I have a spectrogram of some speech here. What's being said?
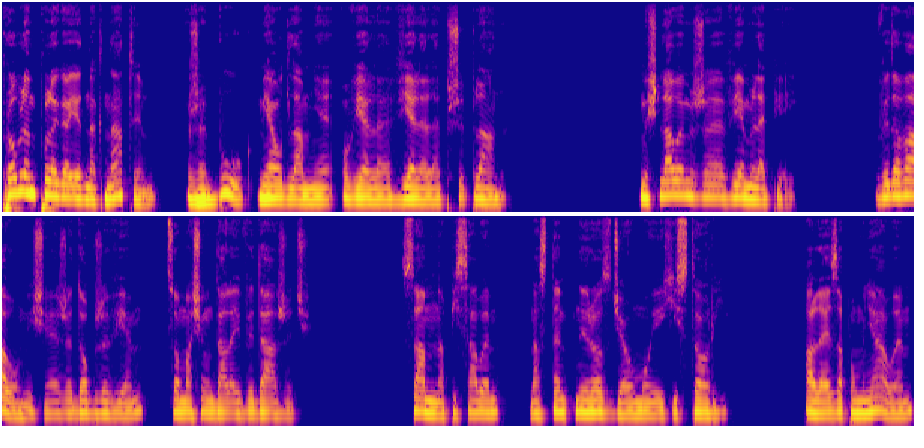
Problem polega jednak na tym, że Bóg miał dla mnie o wiele, wiele lepszy plan. Myślałem, że wiem lepiej. Wydawało mi się, że dobrze wiem, co ma się dalej wydarzyć. Sam napisałem następny rozdział mojej historii, ale zapomniałem,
